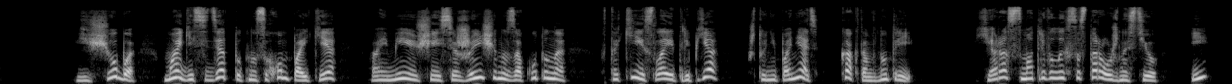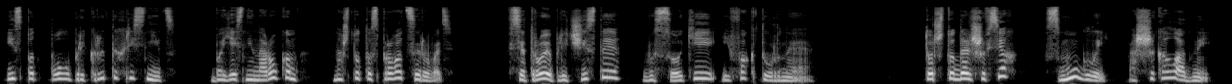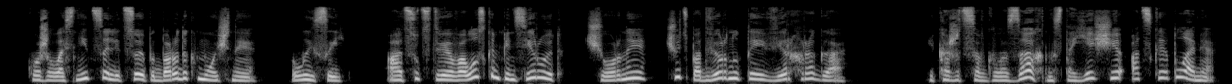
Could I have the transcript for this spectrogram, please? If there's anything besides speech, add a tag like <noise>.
Еще бы, маги сидят тут на сухом пайке, а имеющиеся женщины закутаны в такие слои тряпья, что не понять, как там внутри. Я рассматривала их с осторожностью и из-под полуприкрытых ресниц, боясь ненароком на что-то спровоцировать. Все трое плечистые, высокие и фактурные. Тот, что дальше всех, смуглый, аж шоколадный. Кожа лоснится, лицо и подбородок мощные, лысый, а отсутствие волос компенсируют черные, чуть подвернутые вверх рога. И, кажется, в глазах настоящее адское пламя.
